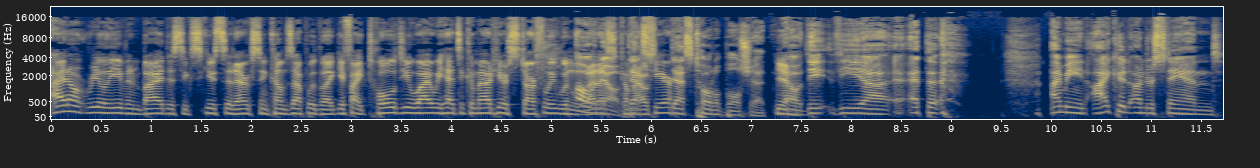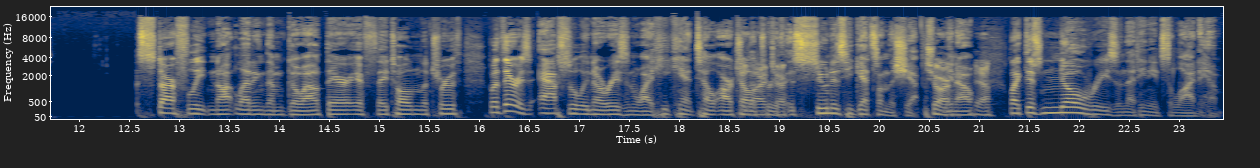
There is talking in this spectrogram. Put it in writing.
I don't really even buy this excuse that Erickson comes up with. Like, if I told you why we had to come out here, Starfleet wouldn't Oh let no, us come out here. that's total bullshit. Yeah. No, the the uh, at the, I mean, I could understand Starfleet not letting them go out there if they told him the truth, but there is absolutely no reason why he can't tell Archer Tell the Archer. truth as soon as he gets on the ship. Sure, you know, yeah. like there's no reason that he needs to lie to him.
